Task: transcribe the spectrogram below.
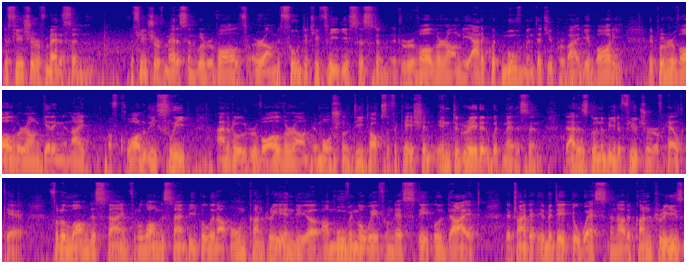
the future of medicine the future of medicine will revolve around the food that you feed your system. It will revolve around the adequate movement that you provide your body. It will revolve around getting a night of quality sleep. And it will revolve around emotional detoxification integrated with medicine. That is going to be the future of healthcare. For the longest time, for the longest time, people in our own country, India, are moving away from their staple diet. They're trying to imitate the West and other countries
